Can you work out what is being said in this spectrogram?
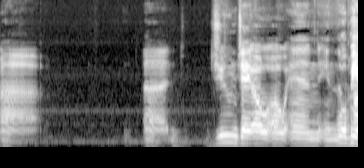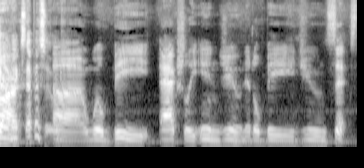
uh, uh, June J O O N in the Will be our park, next episode. uh, will be actually in June. It'll be June 6th.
